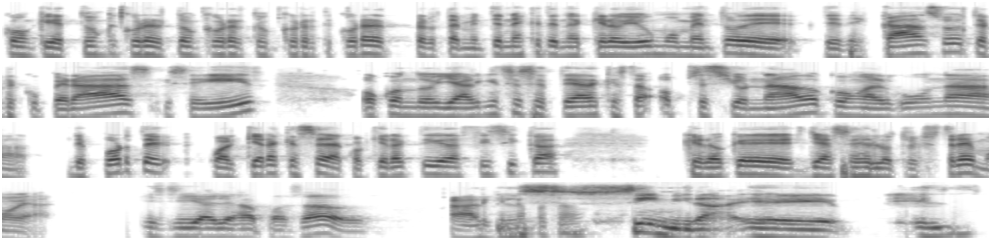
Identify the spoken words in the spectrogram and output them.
con que tengo que correr, tengo que correr, tengo que correr, tengo que correr, pero también tienes que tener, creo yo, un momento de, descanso, te recuperas y seguir, o cuando ya alguien se setea que está obsesionado con alguna deporte, cualquiera que sea, cualquier actividad física, creo que ya ese es el otro extremo, vea. ¿Y si ya les ha pasado? ¿A alguien le ha pasado? Sí, mira, eh, es-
